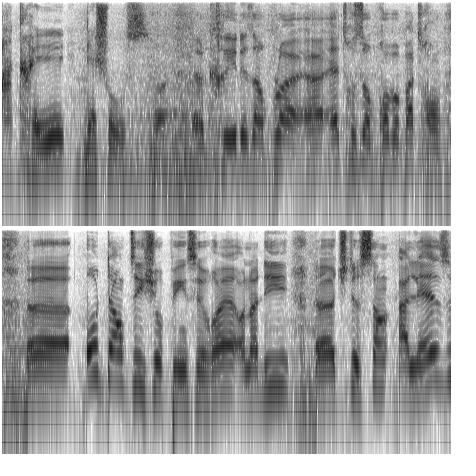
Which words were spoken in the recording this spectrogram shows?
à créer des choses. créer des emplois, être son propre patron. authentique shopping, c'est vrai. On a dit, tu te sens à l'aise,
